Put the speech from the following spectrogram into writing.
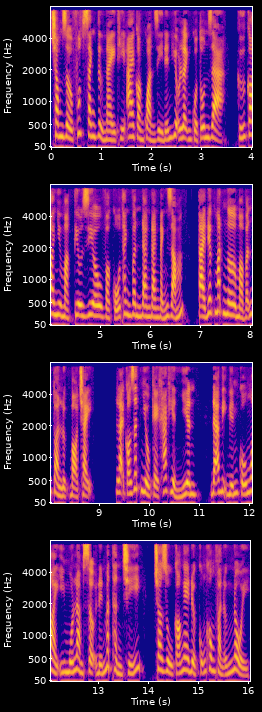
Trong giờ phút sanh tử này thì ai còn quản gì đến hiệu lệnh của tôn giả, cứ coi như Mạc Tiêu Diêu và Cố Thanh Vân đang đang đánh rắm, tài điếc mắt ngơ mà vẫn toàn lực bỏ chạy. Lại có rất nhiều kẻ khác hiển nhiên, đã bị biến cố ngoài ý muốn làm sợ đến mất thần trí, cho dù có nghe được cũng không phản ứng nổi.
